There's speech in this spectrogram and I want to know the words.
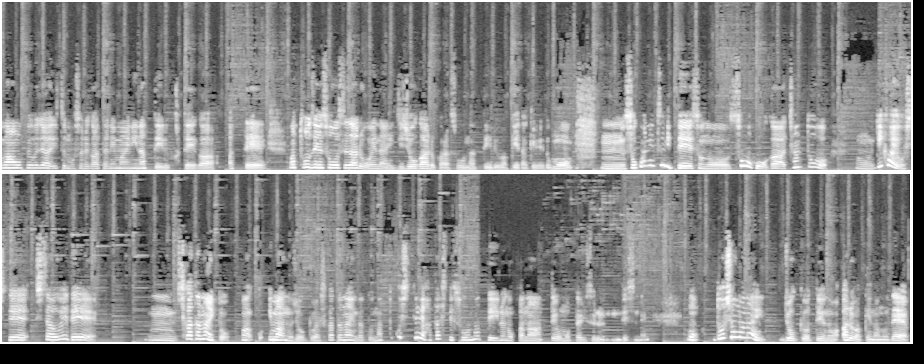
ワンオペをじゃあいつもそれが当たり前になっている家庭があって、まあ当然そうせざるを得ない事情があるからそうなっているわけだけれども、うん、そこについて、その双方がちゃんと、うん、理解をして、した上で、うん、仕方ないと。まあ、今の状況は仕方ないんだと納得して、果たしてそうなっているのかなって思ったりするんですね。もう、どうしようもない状況っていうのはあるわけなので、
